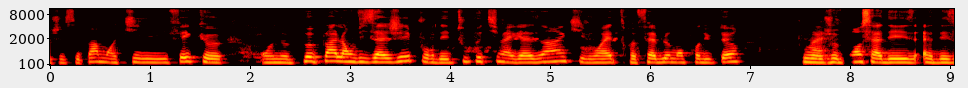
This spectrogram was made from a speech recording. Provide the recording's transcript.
je ne sais pas moi, qui fait que on ne peut pas l'envisager pour des tout petits magasins qui vont être faiblement producteurs je pense à, des, à, des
